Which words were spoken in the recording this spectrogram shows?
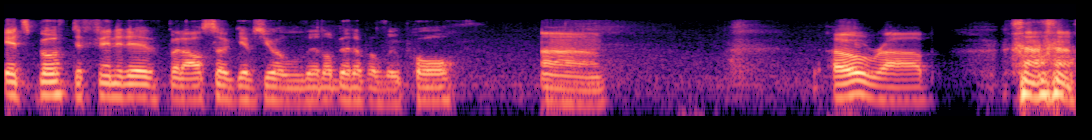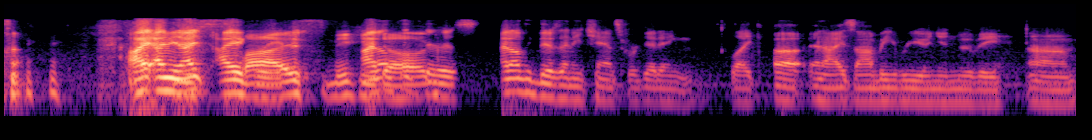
it's both definitive but also gives you a little bit of a loophole. Um, Oh, Rob. I I mean I I agree. sly, I don't dog. think there's I don't think there's any chance we're getting like uh, an iZombie reunion movie. Um,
